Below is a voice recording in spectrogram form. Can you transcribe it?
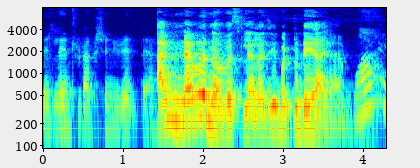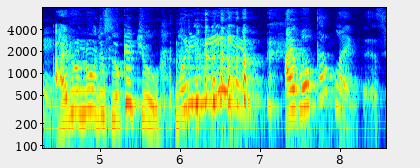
little introduction you did there. Never nervous Laila ji but today I Why? I don't know just look at you What do you mean? I woke up like this.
